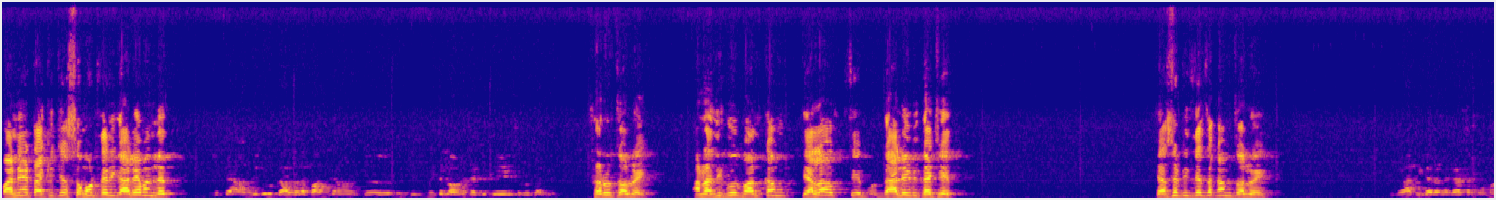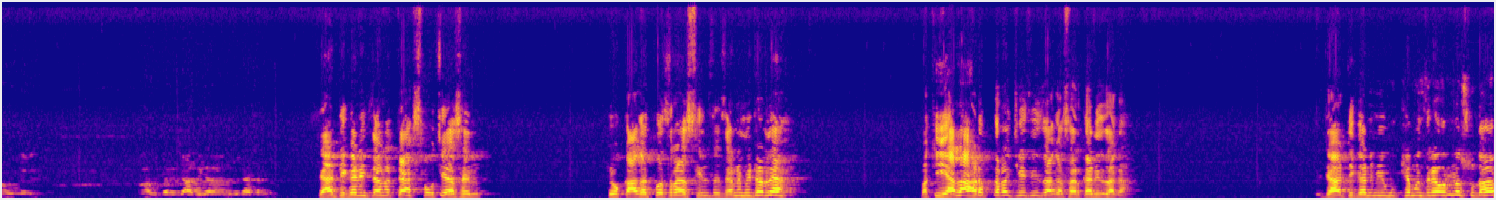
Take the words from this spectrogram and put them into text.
पाण्या टाकीच्या समोर त्यांनी गाले बांधल्यात म्हणजे सर्व चालू आहे. अनधिकृत बांधकाम त्याला ते गाले विकायचे आहेत. त्यासाठी त्याचं काम चालू आहे. त्या ठिकाणी त्यांना टॅक्स पोहोचे असेल. किंवा कागदपत्र असतील तर त्यांना मीटर द्या. बाकी याला हडप करायची आहे ती जागा सरकारी जागा. ज्या ठिकाणी मी मुख्यमंत्र्यावरनं सुद्धा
